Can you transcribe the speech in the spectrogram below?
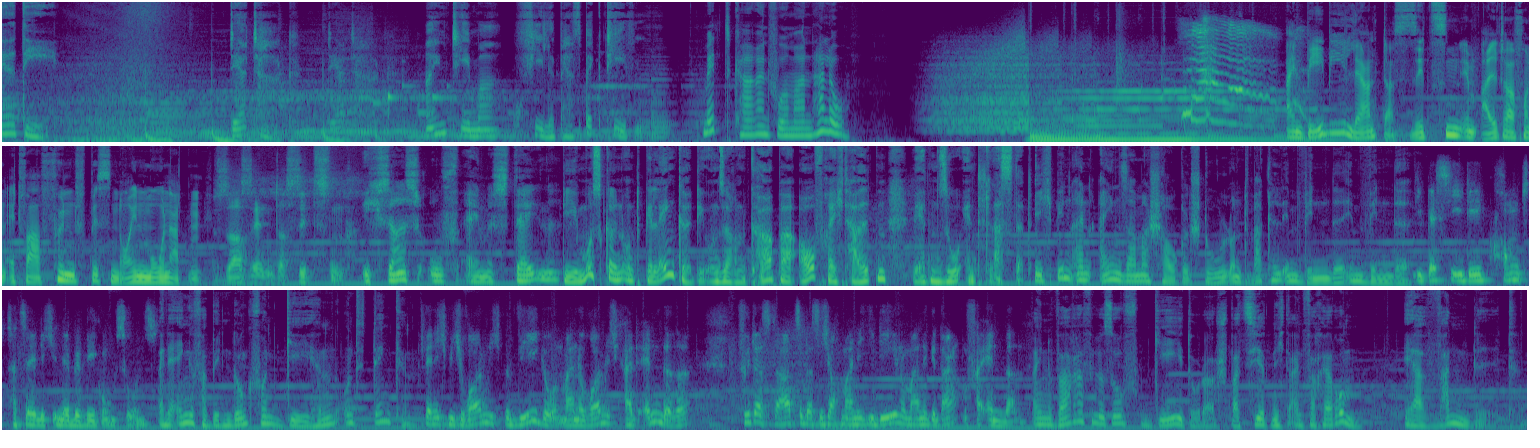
ARD. Der Tag. Der Tag. Ein Thema, viele Perspektiven. Mit Karin Fuhrmann. Hallo. Ein Baby lernt das Sitzen im Alter von etwa fünf bis neun Monaten. Saßen, das Sitzen. Ich saß auf einem Stein. Die Muskeln und Gelenke, die unseren Körper aufrecht halten, werden so entlastet. Ich bin ein einsamer Schaukelstuhl und wackel im Winde, im Winde. Die beste Idee kommt tatsächlich in der Bewegung zu uns. Eine enge Verbindung von Gehen und Denken. Wenn ich mich räumlich bewege und meine Räumlichkeit ändere, führt das dazu, dass sich auch meine Ideen und meine Gedanken verändern. Ein wahrer Philosoph geht oder spaziert nicht einfach herum. Er wandelt.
